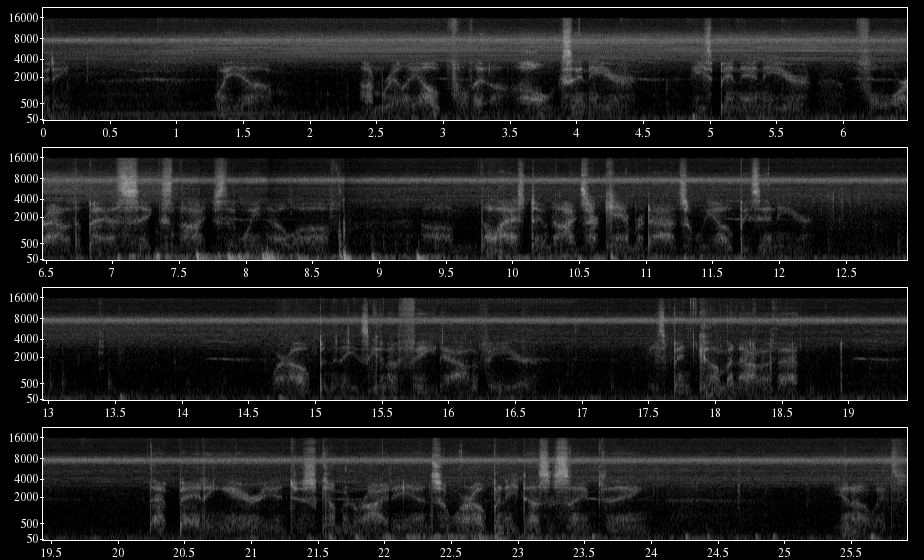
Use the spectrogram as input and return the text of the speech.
Activity. We um, I'm really hopeful that Hulk's in here. He's been in here four out of the past six nights that we know of. Um, the last two nights our camera died, so we hope he's in here. We're hoping that he's gonna feed out of here. He's been coming out of that that bedding area, just coming right in. So we're hoping he does the same thing. You know, it's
